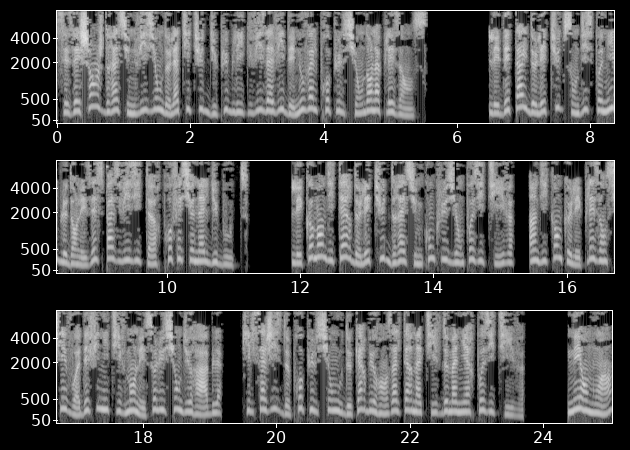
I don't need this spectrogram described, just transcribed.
Ces échanges dressent une vision de l'attitude du public vis-à-vis -vis des nouvelles propulsions dans la plaisance. Les détails de l'étude sont disponibles dans les espaces visiteurs professionnels du boot. Les commanditaires de l'étude dressent une conclusion positive, indiquant que les plaisanciers voient définitivement les solutions durables, qu'il s'agisse de propulsion ou de carburants alternatifs de manière positive. Néanmoins,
